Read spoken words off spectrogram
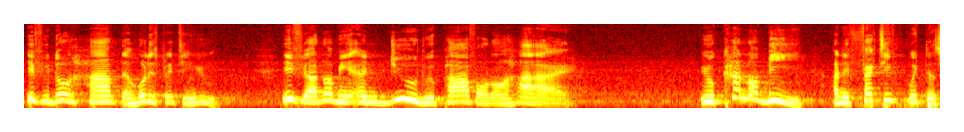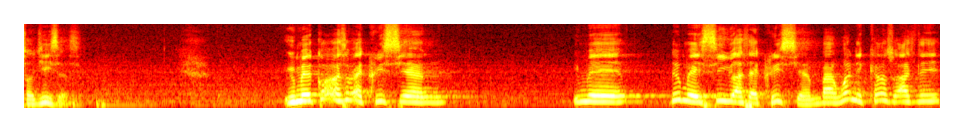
if you don't have the Holy Spirit in you. If you are not being endued with power from on high, you cannot be an effective witness of Jesus. You may call yourself a Christian, you may people may see you as a Christian, but when it comes to actually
